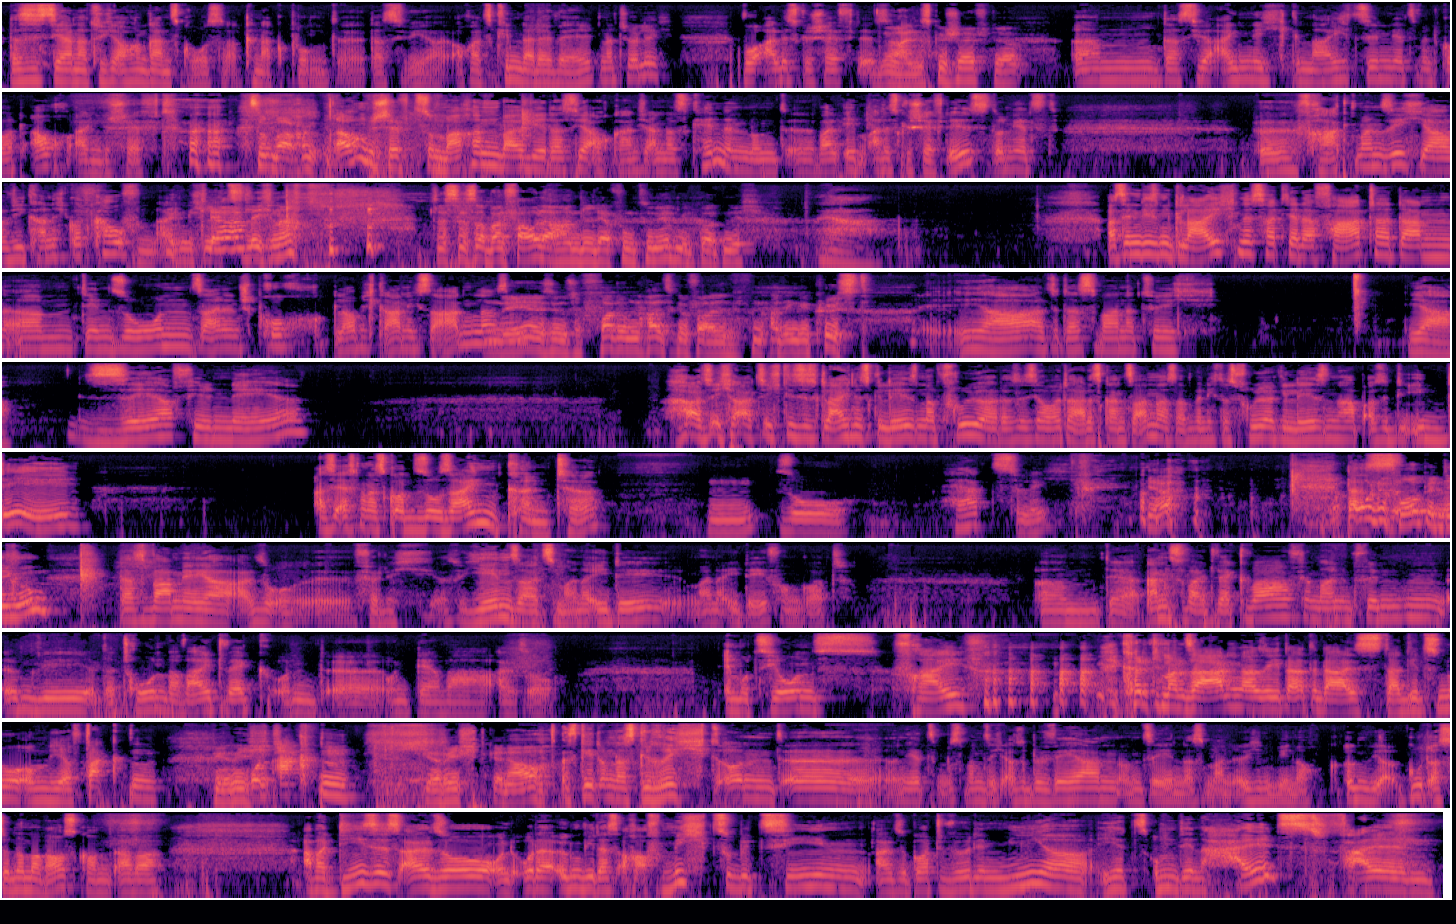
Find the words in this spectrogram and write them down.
Das ist ja natürlich auch ein ganz großer Knackpunkt, äh, dass wir auch als Kinder der Welt natürlich, wo alles Geschäft ist, Ja, alles Geschäft, ja. ähm, dass wir eigentlich geneigt sind, jetzt mit Gott auch ein Geschäft, Zu machen. auch ein Geschäft zu machen, weil wir das ja auch gar nicht anders kennen und äh, weil eben alles Geschäft ist und jetzt äh, fragt man sich, ja, wie kann ich Gott kaufen eigentlich Ja. letztlich, ne? Das ist aber ein fauler Handel, der funktioniert mit Gott nicht. Ja. Also in diesem Gleichnis hat ja der Vater dann ähm, den Sohn seinen Spruch, glaube ich, gar nicht sagen lassen. Nee, er ist ihm sofort um den Hals gefallen und hat ihn geküsst. Ja, also das war natürlich, ja, sehr viel Nähe. Also ich, als ich dieses Gleichnis gelesen habe früher, das ist ja heute alles ganz anders, aber wenn ich das früher gelesen habe, also die Idee, also erstmal, dass Gott so sein könnte, Mhm. so herzlich, Ja. Das- Ohne Vorbedingung. das war mir ja also äh, völlig also jenseits meiner Idee, meiner Idee von Gott, ähm, der ganz weit weg war für mein Empfinden. Irgendwie der Thron war weit weg und äh, und der war also emotionsfrei, könnte man sagen. Also ich dachte, da ist, da geht's nur um hier Fakten Gericht. und Akten. Gericht, genau. Es geht um das Gericht und, äh, und jetzt muss man sich also bewähren und sehen, dass man irgendwie noch irgendwie gut aus der Nummer rauskommt. Aber aber dieses also und oder irgendwie das auch auf mich zu beziehen, also Gott würde mir jetzt um den Hals fallen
